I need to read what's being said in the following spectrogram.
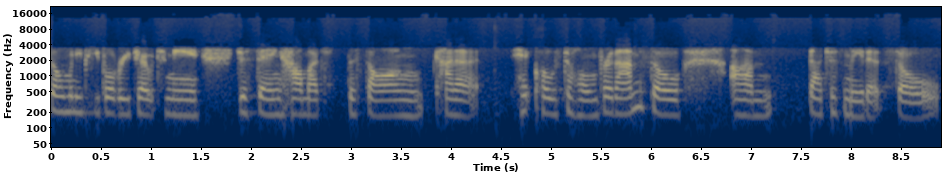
so many people reach out to me just saying how much the song kind of hit close to home for them. So um, that just made it so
